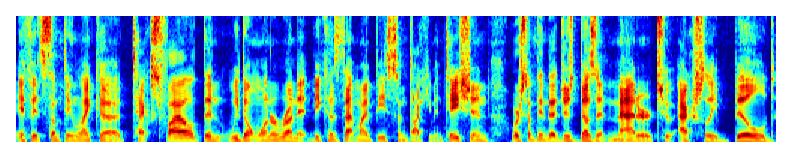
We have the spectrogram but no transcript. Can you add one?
If it's something like a text file, then we don't want to run it because that might be some documentation or something that just doesn't matter to actually build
